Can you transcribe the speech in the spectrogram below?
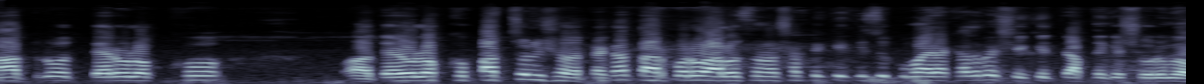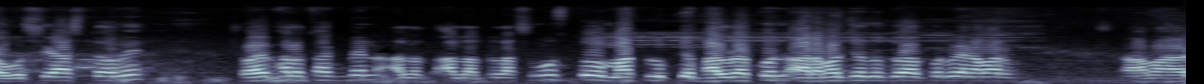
মাত্র তেরো লক্ষ তেরো লক্ষ পাঁচচল্লিশ হাজার টাকা। তারপরেও আলোচনার সাপেক্ষে কিছু কমায় রাখা যাবে, সেক্ষেত্রে আপনাকে শোরুমে অবশ্যই আসতে হবে। সবাই ভালো থাকবেন, আল্লাহ আল্লাহ তালা সমস্ত মাকলুককে ভালো রাখুন। আর আমার জন্য দোয়া করবেন, আমার আমার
